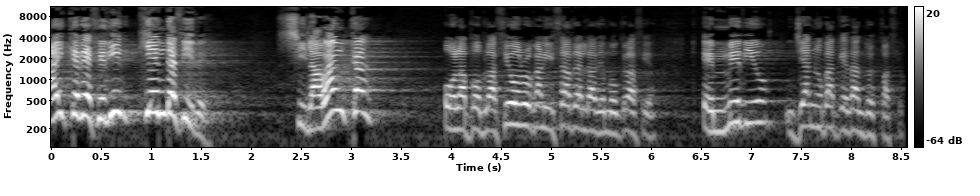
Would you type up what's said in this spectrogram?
Hay que decidir quién decide. Si la banca o la población organizada en la democracia. En medio ya no va quedando espacio.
